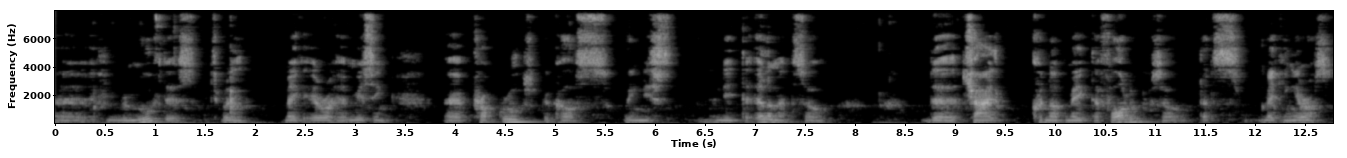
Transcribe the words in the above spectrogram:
uh, if you remove this, it will make error here missing uh, prop groups because we need, need the element. So the child could not make the for loop so that's making errors.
